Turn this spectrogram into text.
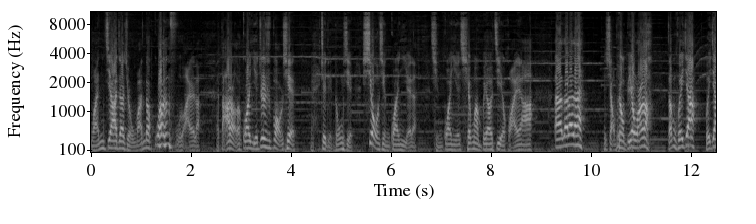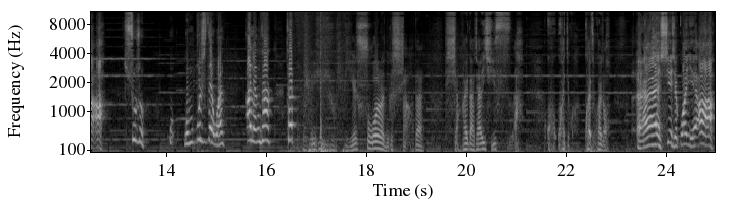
玩家家酒玩到官府来了，打扰了官爷，真是抱歉。哎，这点东西孝敬官爷的，请官爷千万不要介怀呀！啊，来来来，小朋友别玩了，咱们回家，回家啊！叔叔，我我们不是在玩，阿良他他……哎呦，别说了，你个傻蛋，想害大家一起死啊！快快点，快走，快走！哎，谢谢官爷啊！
